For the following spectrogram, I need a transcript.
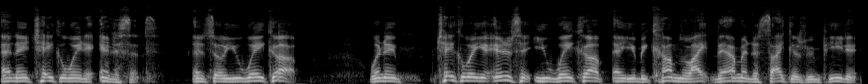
and they take away the innocence. And so you wake up. When they take away your innocence, you wake up and you become like them, and the cycle is repeated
